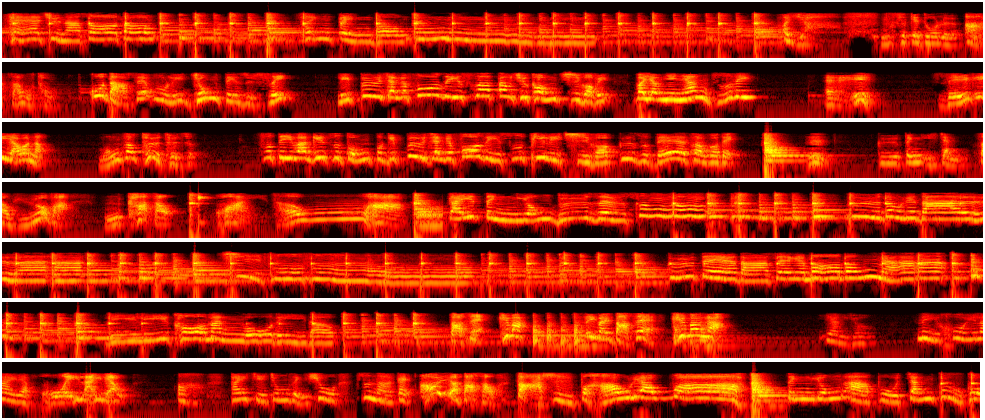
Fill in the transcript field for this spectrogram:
还去那骚动，成兵动。哎呀，你是给多了啊，张不桐。郭大山屋里穷得如水，连半江的风水师到去空气个呗，不要你娘子的。哎，这个要呢，梦早偷偷子，副对方给自东北给北疆的风水师批了七个，都是得糟糕的。嗯，官兵已经找约法，嗯，卡走，快走啊！该定用不人生，不懂的大儿。大帅，开门！这位大山，开门啊！杨勇，你回来了，回来了！哦，白姐中人说只那个？哎呀，大嫂，大事不好了啊！丁勇啊，不讲故国，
